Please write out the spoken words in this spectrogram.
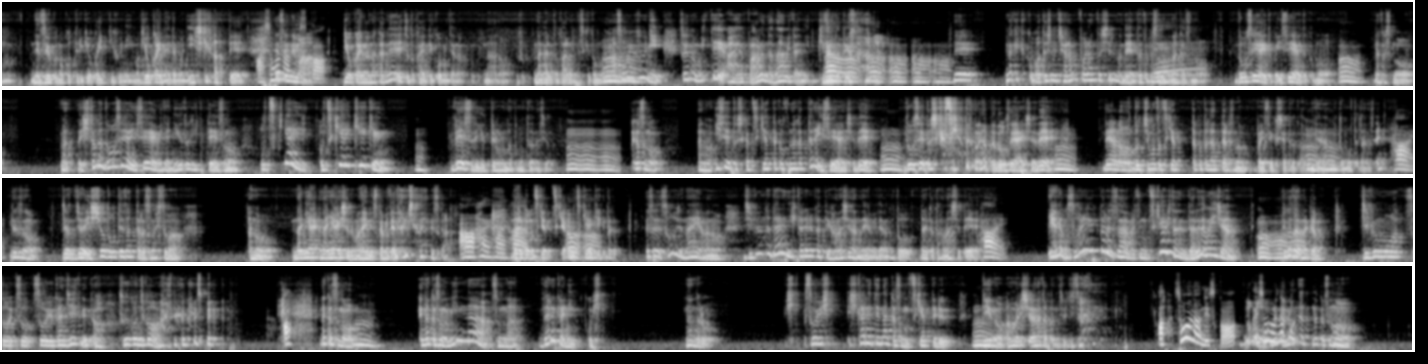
その根強く残ってる業界っていうふうに、まあ、業界内でも認識があってあ、そうなんですそれでまか。業界の中でちょっと変えていこうみたいななあのふ流れとかあるんですけども、うんうんまあ、そういうふうにそういうのを見てあやっぱあるんだなみたいに気づいたというか。うんうんうんうんうん。でなんか結構私もチャランポランとしてるので例えばそのなんかその同性愛とか異性愛とかもうん。なんかその、まあ、人が同性愛異性愛みたいに言う時ってその、お付き合いお付き合い経験うん。ベースで言ってるもんだと思ってたんですようんうんだからそのあの異性としか付き合ったことなかったら異性愛者でうん。うん。同性としか付き合ったことなかったら同性愛者で、うん。であのどっちもと付き合ったことがあったらそのバイセクシャルとかみたいなのと思ってたんですね、はい。でそのじゃあじゃあ一生童貞だったらその人はあの何愛何愛者でもないんですか？みたいになるじゃないですか、あ、はいはいはい。誰とも付き合付き合うんお付き合いだでそれでそうじゃないよあの自分が誰に惹かれるかっていう話なんだよみたいなことを誰かと話してて、はい。いやでもそれ言ったらさ別に付き合う人なんて誰でもいいじゃん、うんうんうん。ってことはなんか自分もそうそうそういう感じとか言ってあそういう感じかみたいな感じであなんかその、うん。えなんかそのみんなそんな誰かにこうひなんだろうひそういうひ惹かれてなんかその付き合ってるうんっていうのをあんまり知らなかったんですよ実は。あ、そうなんですか？え、そそううなんかなんか。みんななんかその、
